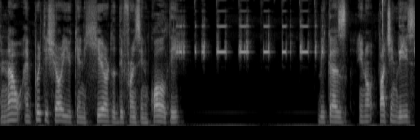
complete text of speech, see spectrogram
And now I'm pretty sure you can hear the difference in quality because you know touching these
